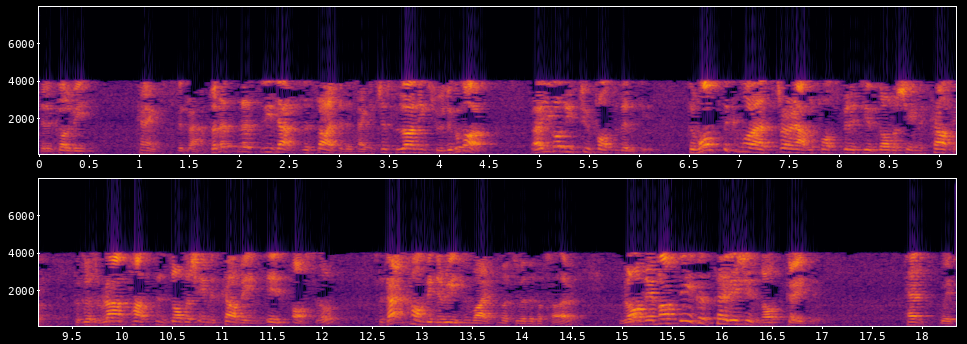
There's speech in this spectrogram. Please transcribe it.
That it's got to be connected to the ground. But let's let's leave that to the side for the second. Just learning through the Gemara. Right? You've got these two possibilities. So once the Gemara has thrown out the possibility of Dover Shem is carving, because Rav Paskin's Dover Shem is carving is also, so that can't be the reason why it's mutter with the Bechor. Rather, must be because Tolish is not goated. Hence, with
